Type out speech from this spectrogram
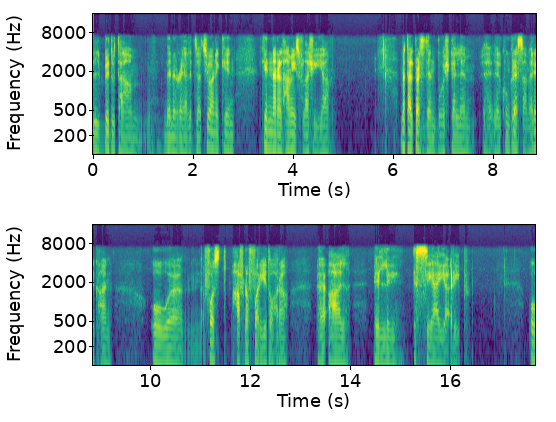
l-bidu ta' din ir-realizzazzjoni kien kien nhar il-ħamis flaxija Meta l-President Bush kellem eh, lill-Kungress Amerikan u eh, fost ħafna affarijiet oħra eh, qal illi s-sija hija qrib. U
